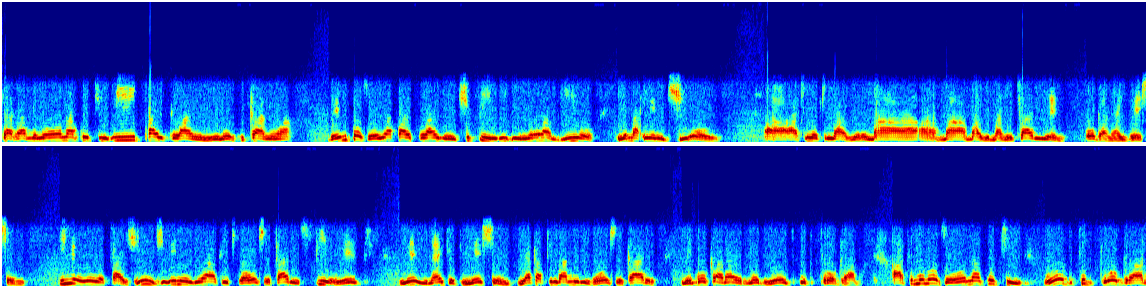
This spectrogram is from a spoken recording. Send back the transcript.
Saka munoona kuti ipipeline inozikanwa then pozouya pipeline yechipiri inova ndiyo yema-ngos ah, atinoti mahumanitarian organizations iyoyoyo kazhinji inenge yakuitwawo zvekare spearhead neunited nations yakapingamirirwawo zvekare neboka rayo rinoti world food program asi munozoona kuti world food program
